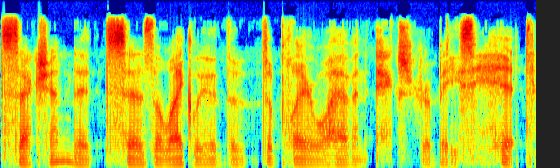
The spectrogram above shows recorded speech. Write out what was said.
section that says the likelihood that the player will have an extra base hit.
